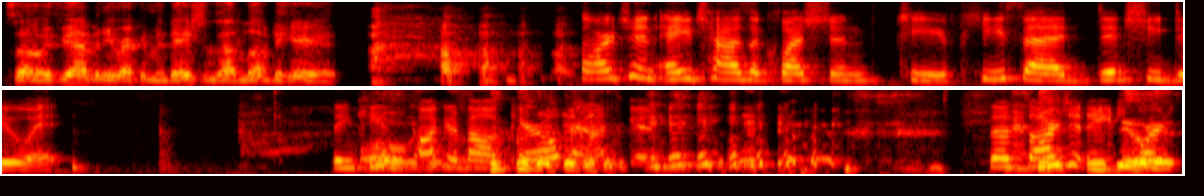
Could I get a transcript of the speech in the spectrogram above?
so if you have any recommendations i'd love to hear it Sergeant H has a question, Chief. He said, Did she do it? I think he's Whoa. talking about Carole Baskin. So Sergeant she H works,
